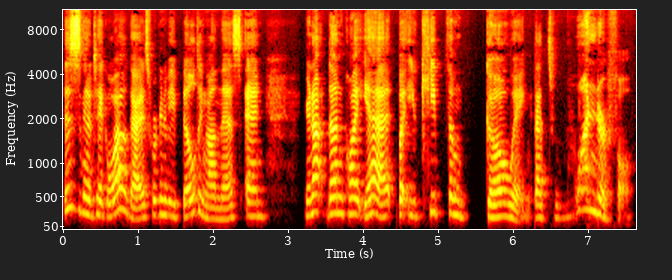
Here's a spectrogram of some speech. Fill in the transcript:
this is going to take a while, guys. We're going to be building on this, and you're not done quite yet, but you keep them going. That's wonderful.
